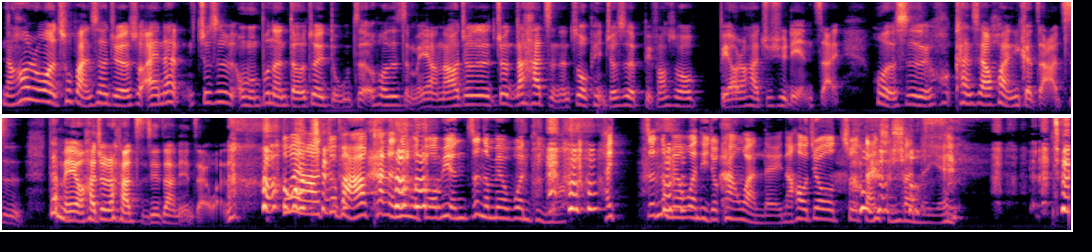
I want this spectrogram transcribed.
然后如果出版社觉得说，哎，那就是我们不能得罪读者或者怎么样，然后就是就那他只能作品就是，比方说不要让他继续连载，或者是看是要换一个杂志，但没有，他就让他直接这样连载完了。对啊，就把他看了那么多篇，真的没有问题吗？还。真的没有问题，就看完嘞，然后就做单行本的耶。对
